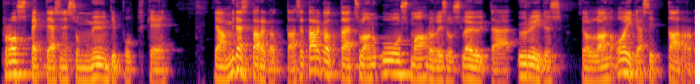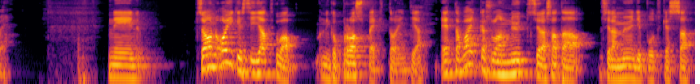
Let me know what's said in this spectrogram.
prospekteja sinne sun myyntiputkeen. Ja mitä se tarkoittaa? Se tarkoittaa, että sulla on uusi mahdollisuus löytää yritys, jolla on oikeasti tarve. Niin se on oikeasti jatkuva niin prospektointia. Että vaikka sulla on nyt siellä sata siellä myyntiputkessa,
